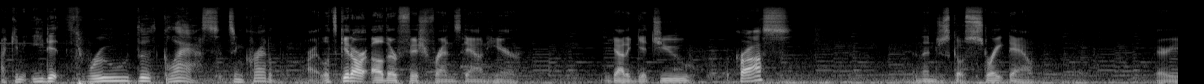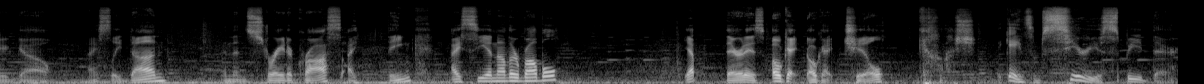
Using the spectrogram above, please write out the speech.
I can eat it through the glass. It's incredible. All right, let's get our other fish friends down here. We got to get you across and then just go straight down. There you go. Nicely done. And then straight across. I think I see another bubble. There it is. Okay, okay, chill. Gosh, they gained some serious speed there.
